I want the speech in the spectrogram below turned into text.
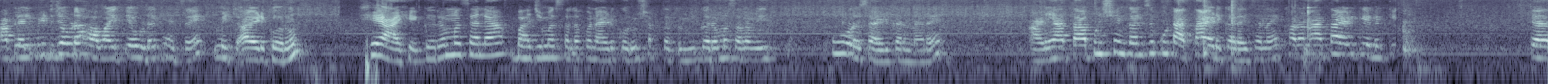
आपल्याला मीठ जेवढं हवं आहे तेवढं घ्यायचं आहे. मीठ ॲड करून. हे आहे. गरम मसाला भाजी मसाला पण ॲड करू शकता तुम्ही. गरम मसाला मी थोडंसं ॲड करणार आहे. आणि आता आपण शेंगांचं कूट आता ॲड करायचं नाही. कारण आता ॲड केलं की त्या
